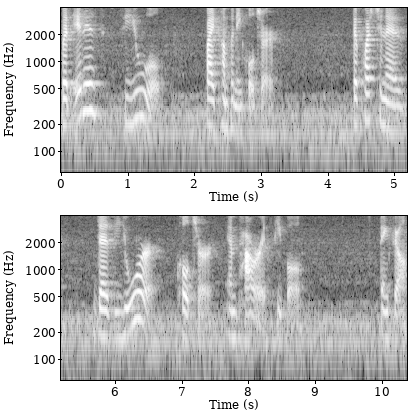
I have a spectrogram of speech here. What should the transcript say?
but it is fueled by company culture. The question is does your culture empower its people? Thanks, y'all.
